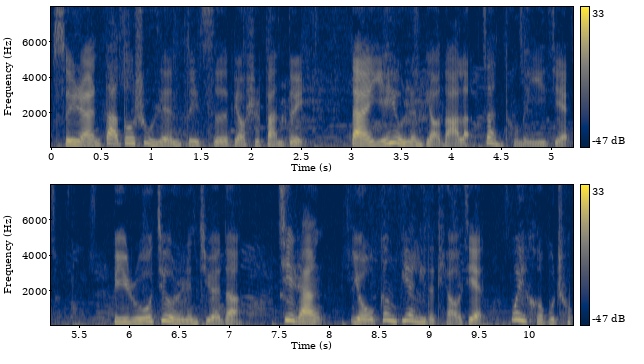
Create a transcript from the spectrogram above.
虽然大多数人对此表示反对。但也有人表达了赞同的意见，比如就有人觉得，既然有更便利的条件，为何不充？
